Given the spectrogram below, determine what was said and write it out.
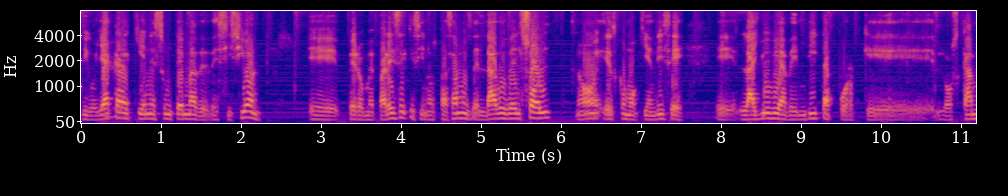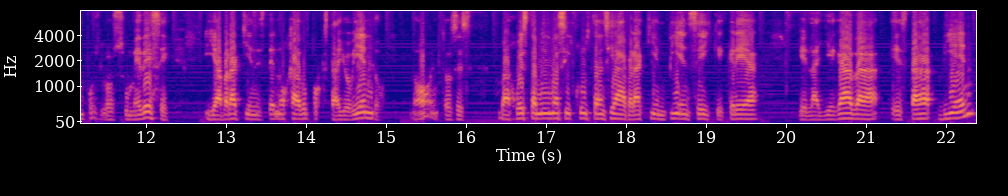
Digo, ya cada quien es un tema de decisión, eh, pero me parece que si nos pasamos del lado del sol, ¿no? Es como quien dice eh, la lluvia bendita porque los campos los humedece y habrá quien esté enojado porque está lloviendo, ¿no? Entonces, bajo esta misma circunstancia habrá quien piense y que crea que la llegada está bien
